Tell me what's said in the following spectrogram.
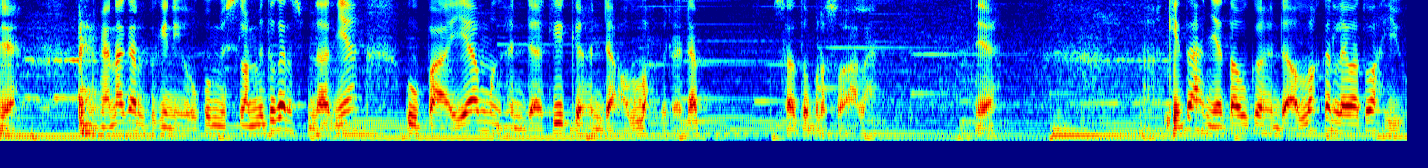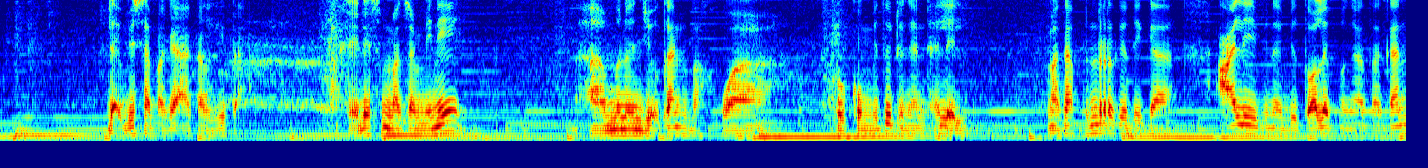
ya. Karena kan begini, hukum Islam itu kan sebenarnya upaya menghendaki kehendak Allah terhadap satu persoalan, ya. Nah, kita hanya tahu kehendak Allah kan lewat wahyu, tidak bisa pakai akal kita. Jadi semacam ini uh, menunjukkan bahwa hukum itu dengan dalil. Maka benar ketika Ali bin Abi Thalib mengatakan,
